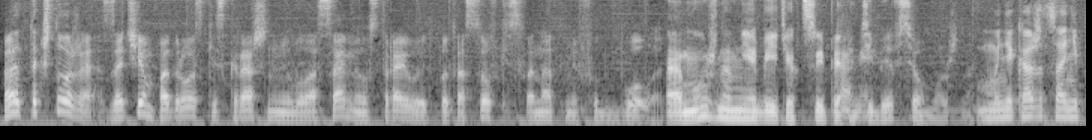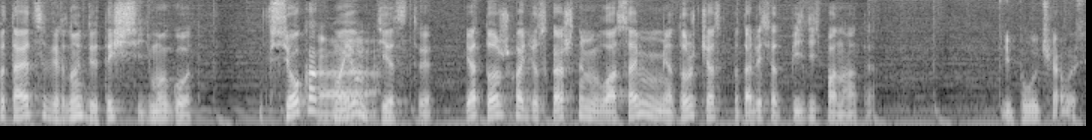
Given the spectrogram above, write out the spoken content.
А, так что же, зачем подростки с крашенными волосами устраивают потасовки с фанатами футбола? А можно мне бить их А цепями? тебе все можно. Мне кажется, они пытаются вернуть 2007 год. Все как в моем А. детстве. Я тоже ходил с крашенными волосами, меня тоже часто пытались отпиздить фанаты. И получалось?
